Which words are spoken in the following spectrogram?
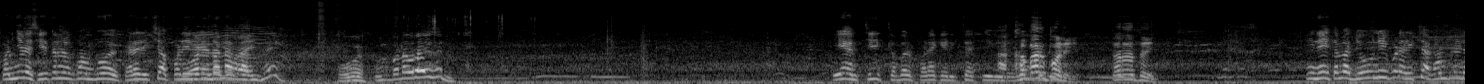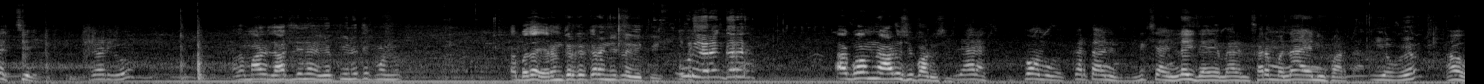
પણ જેને ક્ષેત્રનું કામ બોય ઘરે રિક્ષા પડી રહે. ઓય પુલ બનાવરાય છે ને? એમ ઠીક ખબર પડે કે રિક્ષા કેવી ખબર પડે તરત જ. ઈ નહીં તમે જોવું નહીં પડે રિક્ષા કમ્પ્લીટ જ છે. રેડી હો. હવે મારી લાડલીને વેકવી નથી પણ આ બધા હેરાન કર કર કરે ને એટલે વેકવી. કોણ હેરાન કરે? આ ગોમ ગોમને આડુસી છે યાર કોમ કરતા હોય ને રિક્ષા લઈ જાય મારે શરમમાં ના એ નહીં પાડતા. એવું એમ હવ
